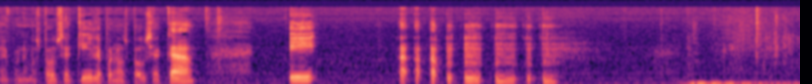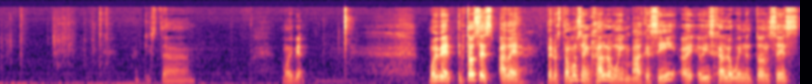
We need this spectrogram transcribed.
Le ponemos pausa aquí, le ponemos pausa acá. Y... Ah, ah, ah, mm, mm, mm, Aquí está. Muy bien. Muy bien. Entonces, a ver, pero estamos en Halloween, ¿va? Que sí. Hoy, es Halloween, entonces,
